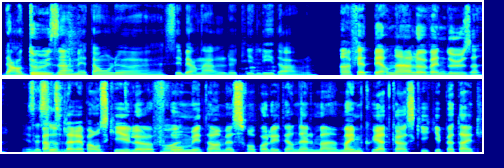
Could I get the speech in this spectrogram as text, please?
Dans deux ans, mettons, c'est Bernal qui est le leader. En fait, Bernal a 22 ans. Il y a une partie de la réponse qui est là. Froome et Thomas ne seront pas là éternellement. Même Kwiatkowski, qui est peut-être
